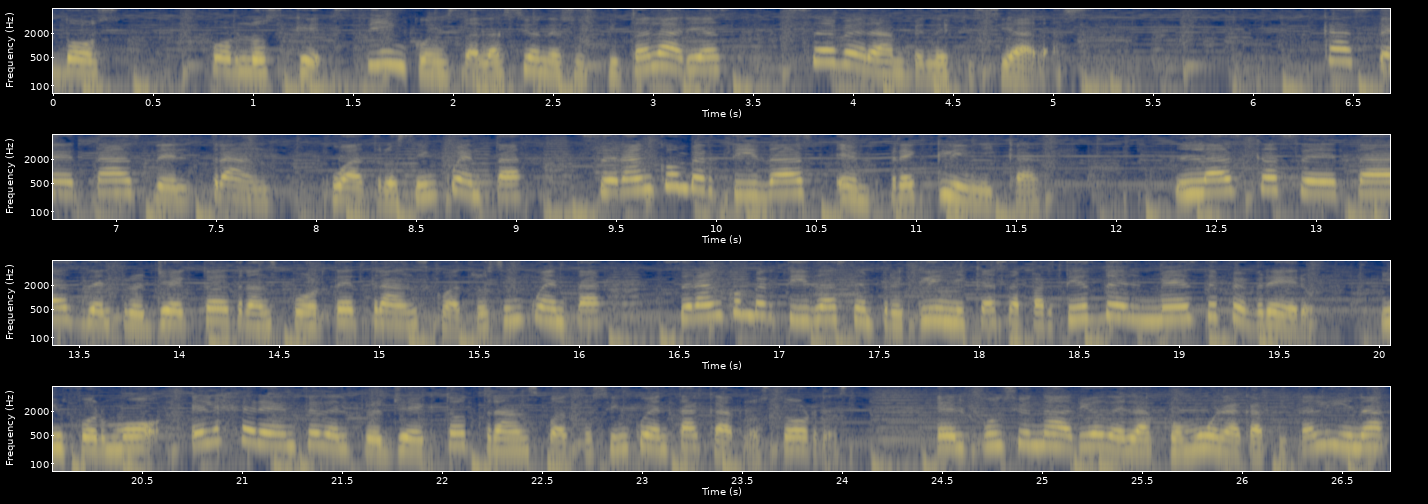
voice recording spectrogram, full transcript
dos por los que cinco instalaciones hospitalarias se verán beneficiadas. Casetas del Trans 450 serán convertidas en preclínicas. Las casetas del proyecto de transporte Trans 450 serán convertidas en preclínicas a partir del mes de febrero, informó el gerente del proyecto Trans 450, Carlos Torres. El funcionario de la comuna capitalina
